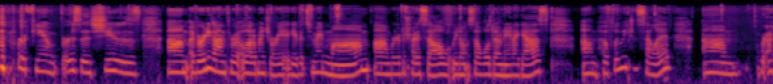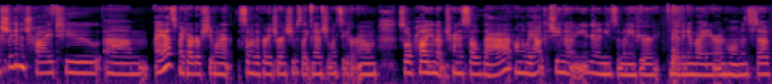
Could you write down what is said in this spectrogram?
perfume versus shoes. Um, I've already gone through a lot of my jewelry. I gave it to my mom. Um, we're going to try to sell. What we don't sell, we'll donate, I guess. Um, hopefully we can sell it. Um, we're actually going to try to, um, I asked my daughter if she wanted some of the furniture and she was like, no, she wants to get her own. So we'll probably end up trying to sell that on the way out because you know you're going to need some money if you're moving and buying your own home and stuff.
